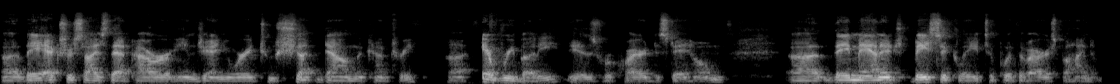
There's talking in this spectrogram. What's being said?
Uh, they exercised that power in January to shut down the country. Uh, everybody is required to stay home. Uh, they managed basically to put the virus behind them.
